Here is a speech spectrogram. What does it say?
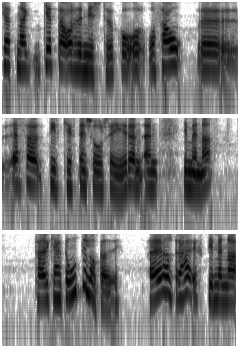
hérna geta orðið mistök og, og, og þá uh, er það dýrkift eins og þú segir en, en ég menna það er ekki hægt að útiloka þau. Það er aldrei hægt, ég menna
